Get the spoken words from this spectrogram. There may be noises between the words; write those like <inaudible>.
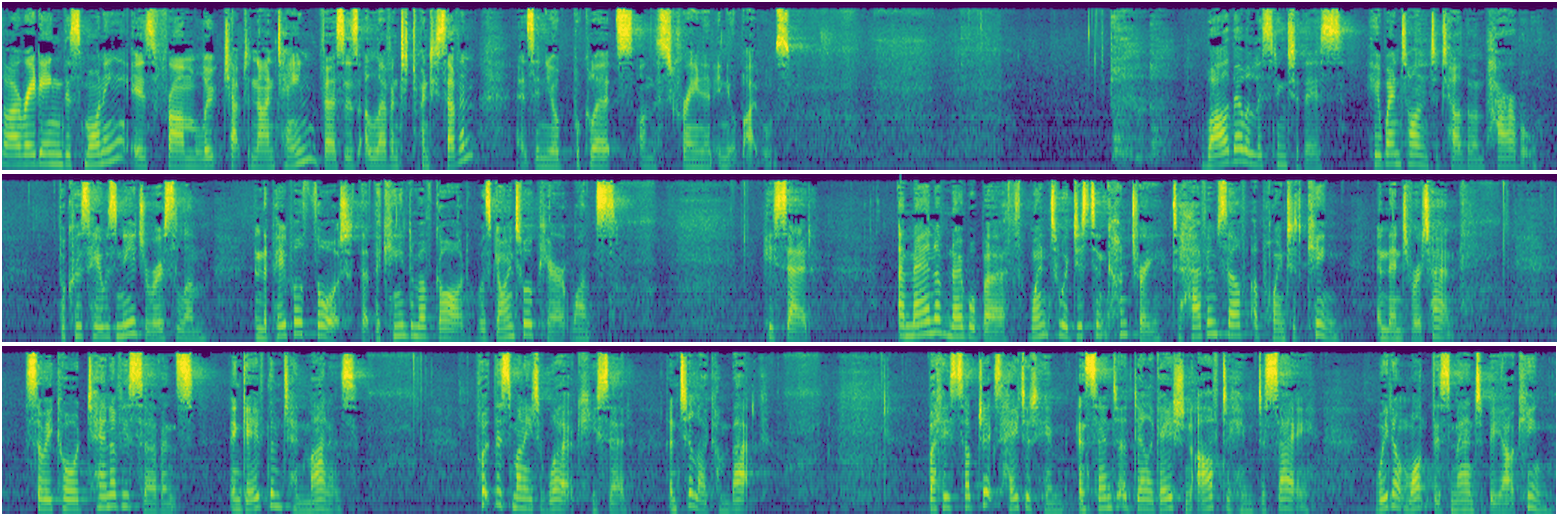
So, our reading this morning is from Luke chapter 19, verses 11 to 27. It's in your booklets, on the screen, and in your Bibles. While they were listening to this, he went on to tell them a parable, because he was near Jerusalem, and the people thought that the kingdom of God was going to appear at once. He said, A man of noble birth went to a distant country to have himself appointed king and then to return. So he called ten of his servants and gave them ten minas. Put this money to work, he said, until I come back. But his subjects hated him and sent a delegation after him to say, We don't want this man to be our king.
